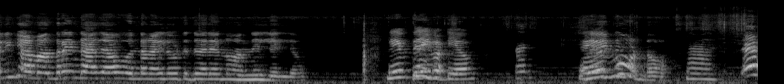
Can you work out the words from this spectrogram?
എനിക്ക് ആ മന്ത്രിയും രാജാവും എന്റെ കയ്യിലോട്ട് ഇതുവരെ ഒന്നും വന്നില്ലല്ലോ. ദൈവത്തിന് കിട്ടിയോ? ദൈവം ഉണ്ടോ? ആ. ഞാൻ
